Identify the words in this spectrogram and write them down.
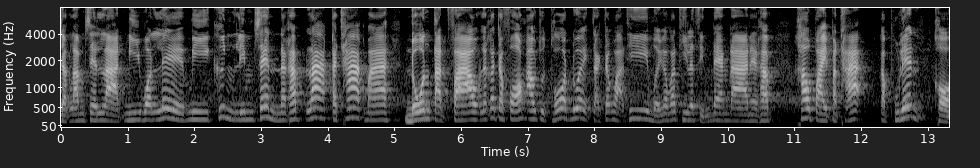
จากลำเซนลาด มีวอลเล่มีขึ้นริมเส้นนะครับ ลากกระชากมา โดนตัดฟาวแล้วก็จะฟ้องเอาจุดโทษด้วย จากจังหวะที่เหมือนกับว่าทีละสินแดงดาเนี่ยครับ เข้าไปปะทะกับผู้เล่นของ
